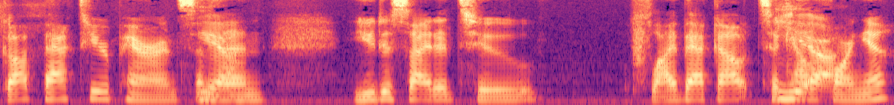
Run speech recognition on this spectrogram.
got back to your parents and Yeah. then you decided to fly back out to Yeah. California.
